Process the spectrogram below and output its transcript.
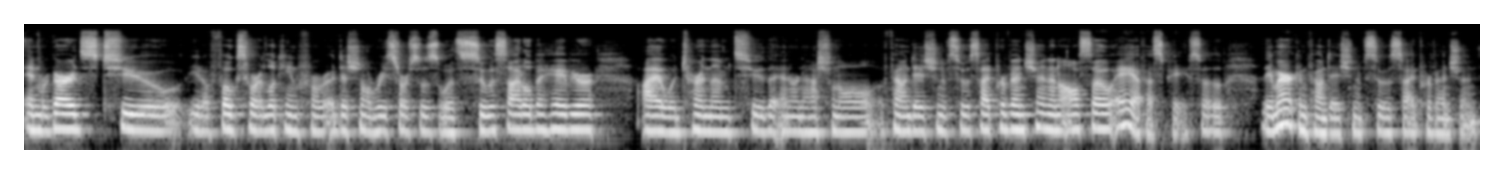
in regards to you know folks who are looking for additional resources with suicidal behavior, I would turn them to the International Foundation of Suicide Prevention and also AFSP, so the American Foundation of Suicide Prevention.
